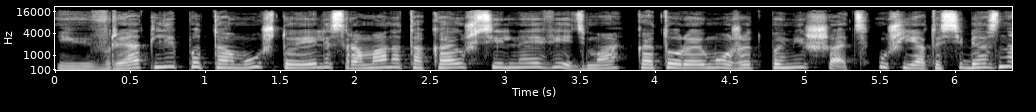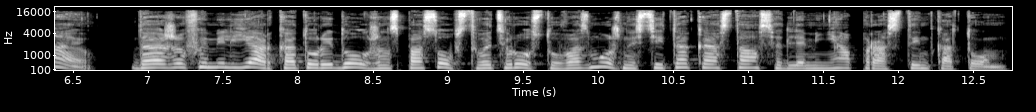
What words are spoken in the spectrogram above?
И вряд ли потому, что Элис Романа такая уж сильная ведьма, которая может помешать, уж я-то себя знаю. Даже фамильяр, который должен способствовать росту возможностей, так и остался для меня простым котом.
